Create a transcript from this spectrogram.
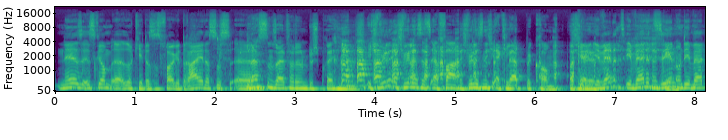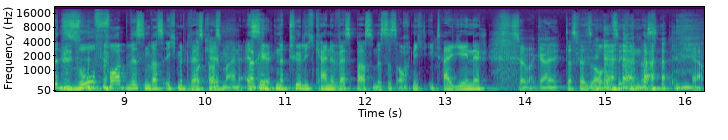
nee, es ist, also okay, das ist Folge 3, das ist, ähm, Lasst uns einfach dann besprechen. Ich will, ich will das jetzt erfahren. Ich will es nicht erklärt bekommen. Okay, ihr werdet, ihr werdet sehen und ihr werdet sofort wissen, was ich mit Vespas Okay. meine. Es Okay. sind natürlich keine Vespas und es ist auch nicht italienisch. Das wäre aber geil. Das wäre sauwitzig, wenn das. Ja,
